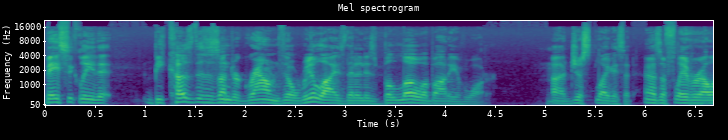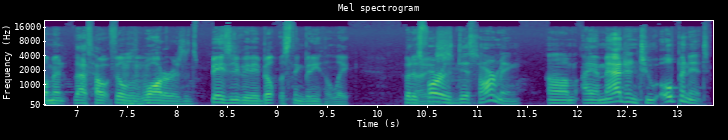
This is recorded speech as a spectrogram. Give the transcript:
basically that because this is underground, they'll realize that it is below a body of water. Uh, just like I said, as a flavor element, that's how it fills with water. Is it's basically they built this thing beneath a lake. But as far as disarming, um, I imagine to open it,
